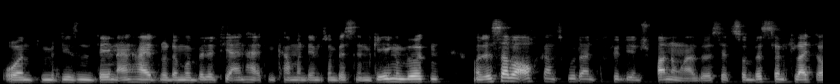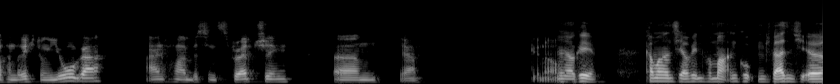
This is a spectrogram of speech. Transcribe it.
Und mit diesen Dehneinheiten oder Mobility-Einheiten kann man dem so ein bisschen entgegenwirken. Und ist aber auch ganz gut einfach für die Entspannung. Also ist jetzt so ein bisschen vielleicht auch in Richtung Yoga, einfach mal ein bisschen Stretching. Ähm, ja, genau. Ja, okay kann man sich auf jeden Fall mal angucken. Ich weiß nicht, äh,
